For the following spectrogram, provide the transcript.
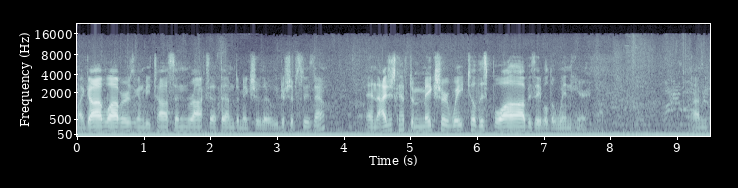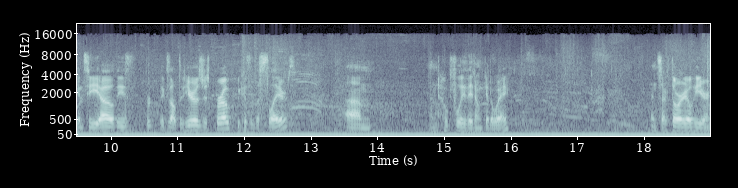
My Goblobbers are going to be tossing rocks at them to make sure their leadership stays down. And I just have to make sure, wait till this blob is able to win here. Um, you can see, oh, these Exalted Heroes just broke because of the Slayers. Um, and hopefully they don't get away. And Sarthorael here,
